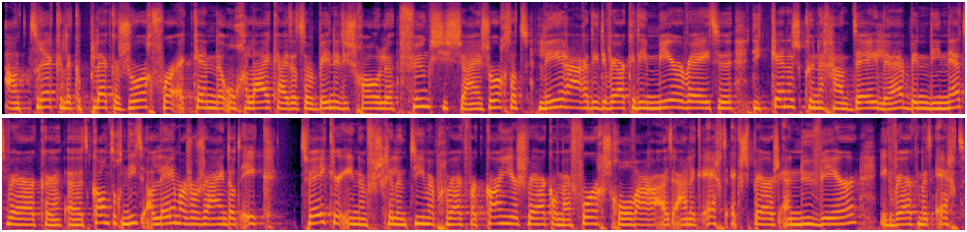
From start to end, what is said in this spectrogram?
aantrekkelijke plekken. Zorg voor erkende ongelijkheid. Dat er binnen die scholen functies zijn. Zorg dat leraren die er werken, die meer weten, die kennis kunnen gaan delen binnen die netwerken. Uh, het kan toch niet alleen maar zo zijn dat ik twee keer in een verschillend team heb gewerkt waar kanjers werken. Want mijn vorige school waren uiteindelijk echt experts. En nu weer. Ik werk met echt,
